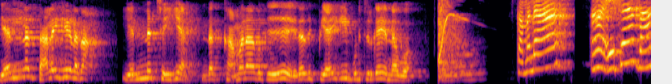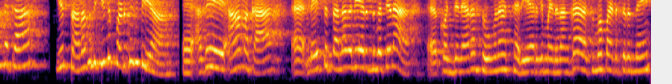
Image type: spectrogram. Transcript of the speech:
எல்லாம் தலைகீழ தான். என்ன செய்ய? இந்த கமலாவுக்கு ஏதாவது பியாகி பிடிச்சிருக்க என்னவோ. கமலா? கொஞ்ச நேரம் தூங்கினா சரியா இருக்குமேனுதான்க்கா. சும்மா படுத்திருந்தேன்.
